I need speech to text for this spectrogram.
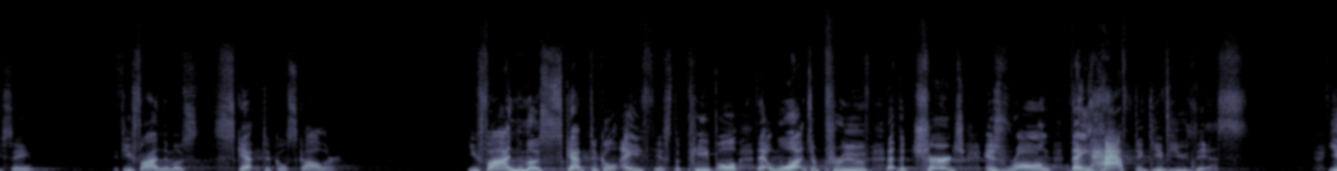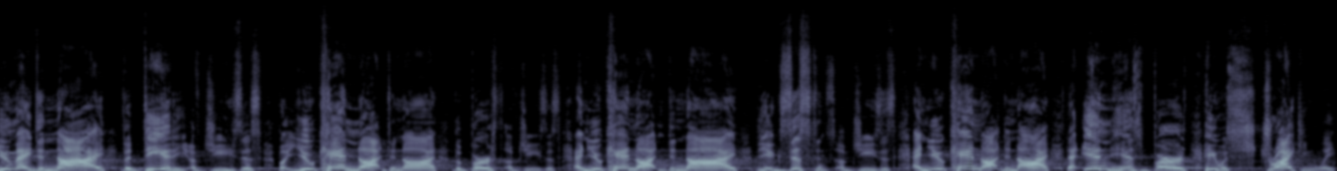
You see, if you find the most skeptical scholar, you find the most skeptical atheist, the people that want to prove that the church is wrong, they have to give you this. You may deny the deity of Jesus, but you cannot deny the birth of Jesus. And you cannot deny the existence of Jesus. And you cannot deny that in his birth, he was strikingly,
